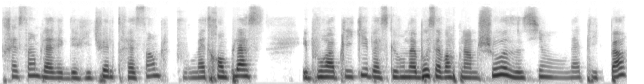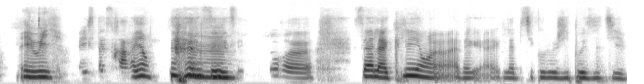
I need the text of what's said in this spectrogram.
très simples, avec des rituels très simples pour mettre en place et pour appliquer, parce qu'on a beau savoir plein de choses, si on n'applique pas, et oui. il ne se passera rien. Mmh. c'est toujours ça la clé avec, la psychologie positive.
